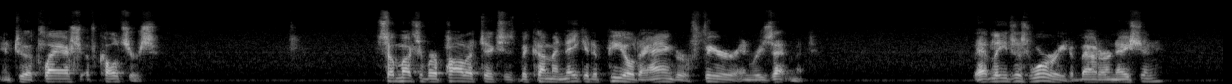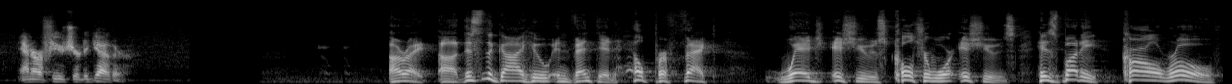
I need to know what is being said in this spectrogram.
into a clash of cultures. So much of our politics has become a naked appeal to anger, fear, and resentment. That leaves us worried about our nation and our future together. All right. Uh, this is the guy who invented, helped perfect wedge issues, culture war issues. His buddy, Karl Rove,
